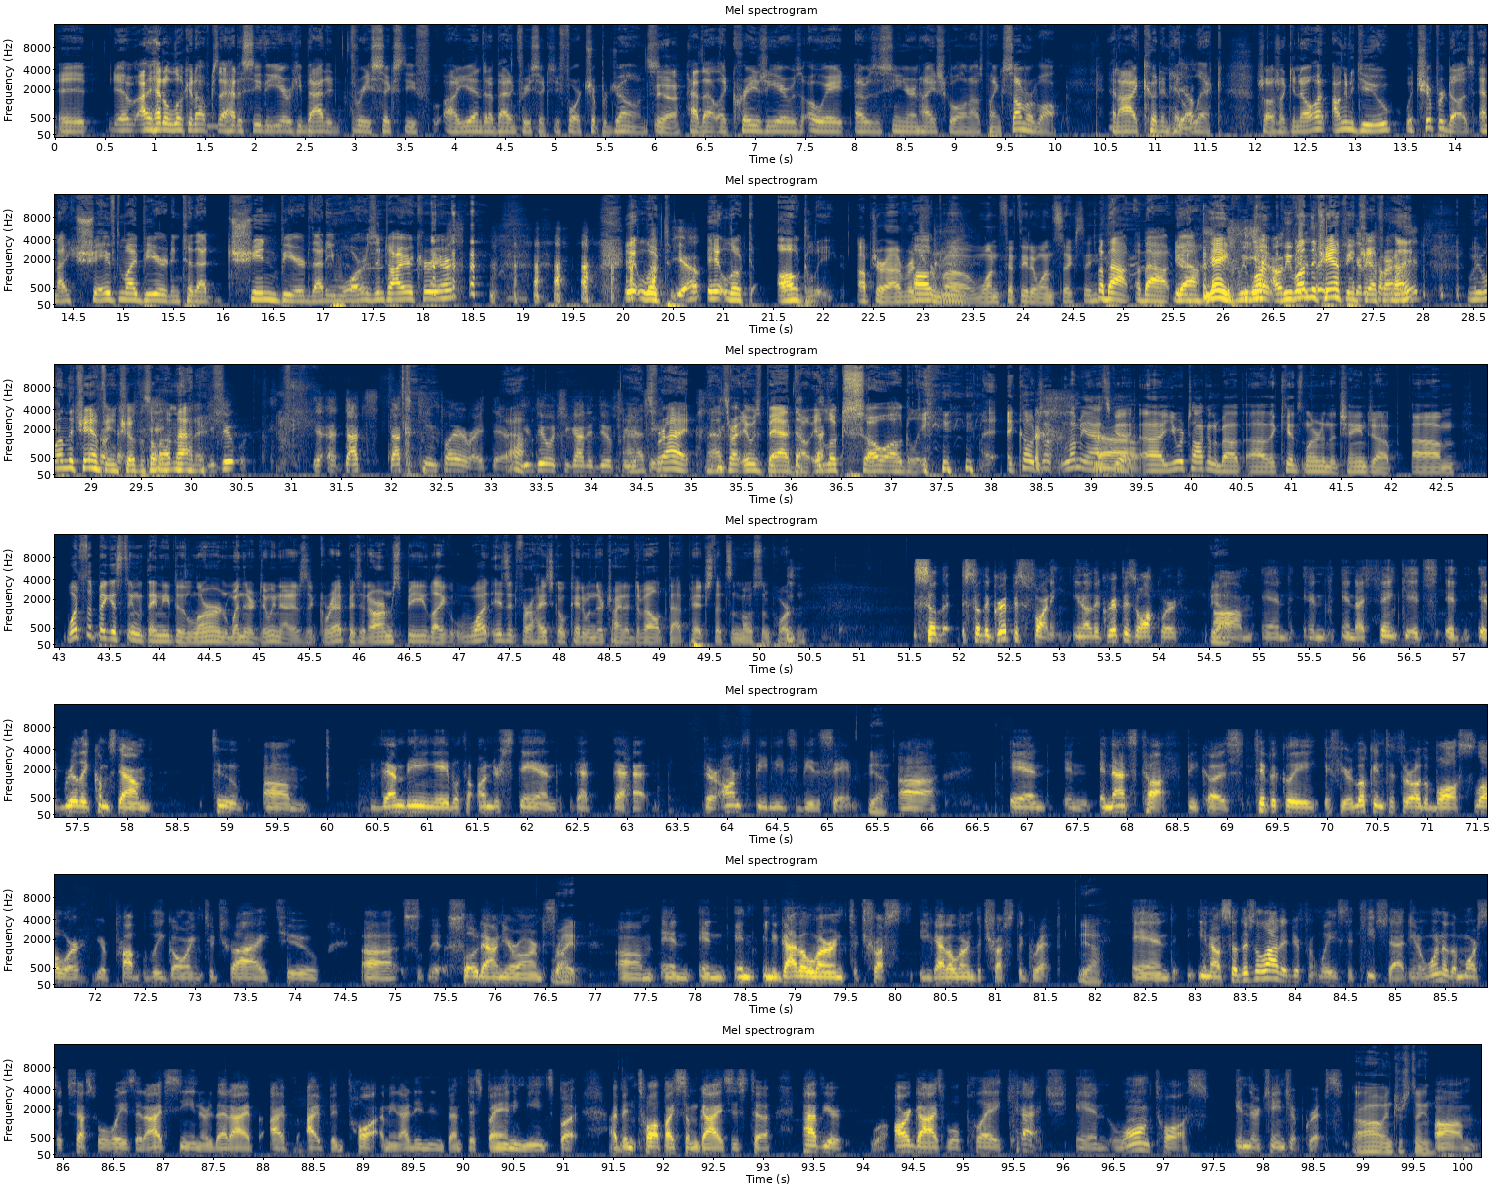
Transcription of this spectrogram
It yeah, I had to look it up because I had to see the year he batted 360. Uh, he ended up batting 364. Chipper Jones. Yeah. Had that like crazy year. It was 08. I was a senior in high school and I was playing summer ball. And I couldn't hit a lick. So I was like, you know what? I'm going to do what Chipper does. And I shaved my beard into that chin beard that he wore his entire career. it looked Yep. it looked ugly. upped your average Ugly. from uh, 150 to 160. About, about, yeah. Hey, we Yeah, won. was We won the say, did you get a championship, all couple right. Hits? We won the championship. That's all that matters. You do. Yeah, that's that's a team player right there. Yeah. You do what you got to do for your team. That's right. That's right. It was bad though. It looked so ugly. Hey, Coach, let- let me ask No. you. Uh, you were talking about uh, the kids learning the changeup. Um, what's the biggest thing that they need to learn when they're doing that? Is it grip? Is it arm speed? Like, what is it for a high school kid when they're trying to develop that pitch that's the most important? so the so the grip is funny. You know, the grip is awkward. Yeah. Um, and and and I think it's it it really comes down to um, them being able to understand that that their arm speed needs to be the same. Yeah. Uh, and and and that's tough because typically, if you're looking to throw the ball slower, you're probably going to try to uh, s- slow down your arm. some. Right. Um, and and and and you got to learn to trust. You got to learn to trust the grip. Yeah. And you know, so there's a lot of different ways to teach that. You know, one of the more successful ways that I've seen or that I've I've I've been taught. I mean, I didn't invent this by any means, but I've been taught by some guys is to have your our guys will play catch and long toss in their changeup grips. Oh, interesting. Um,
